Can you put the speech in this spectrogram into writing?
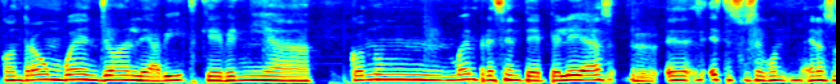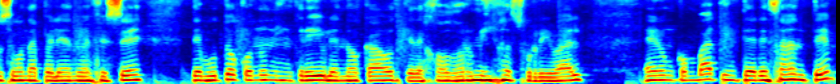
contra un buen Joan Leavitt que venía con un buen presente de peleas. Este su era su segunda pelea en UFC. Debutó con un increíble knockout que dejó dormido a su rival. Era un combate interesante.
